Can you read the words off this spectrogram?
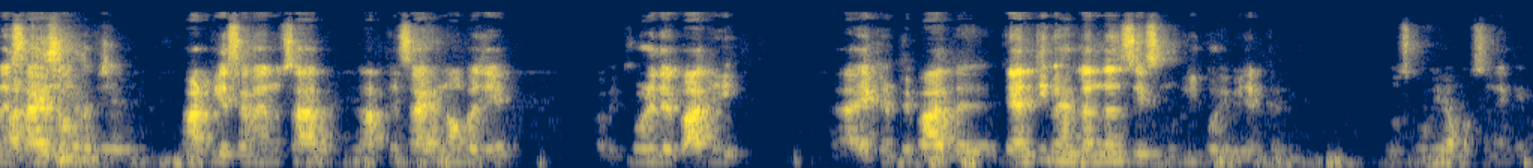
में साढ़े नौ बजे भारतीय समय अनुसार रात के साढ़े नौ बजे। अभी थोड़ी देर बाद ही एक घंटे बाद जयंती बहन लंदन से इस मूवी को रिविजन करेंगे तो उसको भी हम सुनेंगे।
